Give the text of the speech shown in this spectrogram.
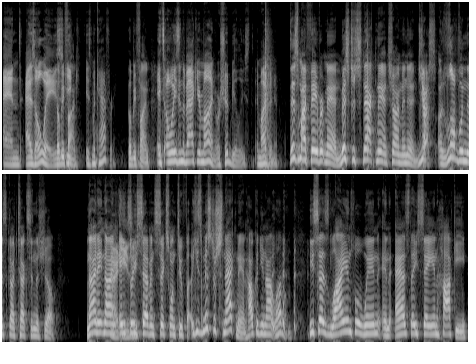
and as always, He'll be he- fine. Is McCaffrey? He'll be fine. It's always in the back of your mind, or should be at least, in my opinion. This is my favorite man, Mr. Snackman chiming in. Yes, I love when this guy texts in the show. 989 837 6125. He's Mr. Snackman. How could you not love him? he says Lions will win, and as they say in hockey,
